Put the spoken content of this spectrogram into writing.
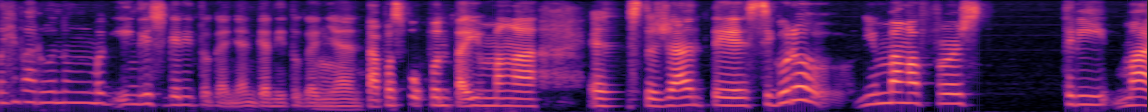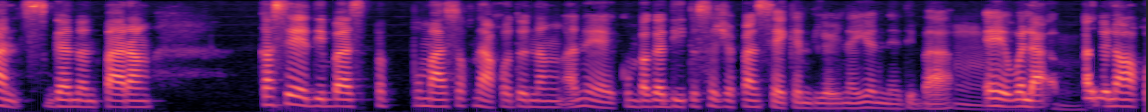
uy, marunong mag-English ganito, ganyan, ganito, ganyan. Tapos pupunta yung mga estudyante. Siguro, yung mga first three months, ganun, parang, kasi, di ba, pumasok na ako doon ng, ano eh, kumbaga dito sa Japan, second year na yun eh, di ba? Mm. Eh, wala, Mm. ano lang ako,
